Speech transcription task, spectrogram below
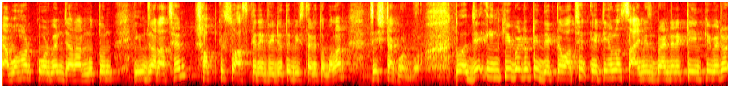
ব্যবহার করবেন যারা নতুন ইউজার আছেন সব কিছু আজকের এই ভিডিওতে বিস্তারিত বলার চেষ্টা করব। তো যে ইনকিউবেটরটি দেখতে পাচ্ছেন, এটি হলো চাইনিজ ব্র্যান্ডের একটি ইনকিউবেটর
